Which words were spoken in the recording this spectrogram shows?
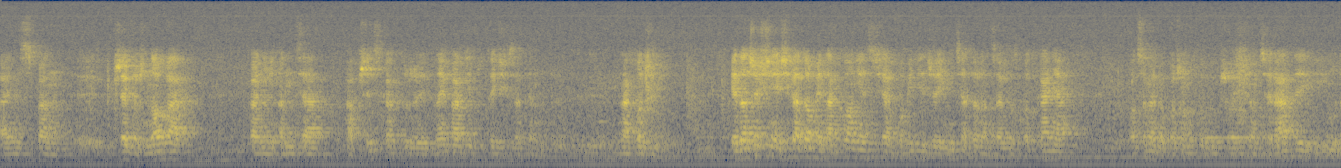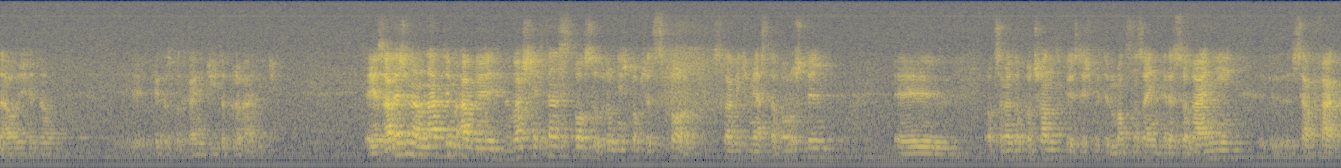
a więc Pan y, Grzegorz Nowak, Pani Alicja Paprzycka, którzy najbardziej tutaj się za tym y, nachodzili. Jednocześnie świadomie na koniec chciałem powiedzieć, że inicjatorem całego spotkania od samego początku był przewodniczący Rady i udało się do y, tego spotkania dziś doprowadzić. Y, Zależy nam na tym, aby właśnie w ten sposób, również poprzez sport, sławić miasto Wolsztyn. Y, Od samego początku jesteśmy tym mocno zainteresowani. Sam fakt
